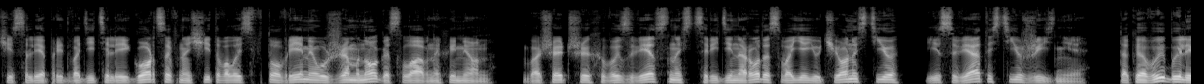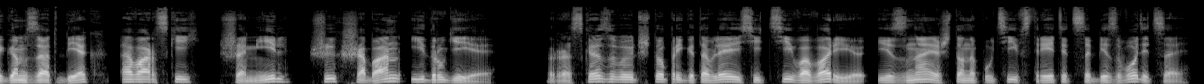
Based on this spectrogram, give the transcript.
Числе предводителей горцев насчитывалось в то время уже много славных имен, вошедших в известность среди народа своей ученостью и святостью жизни. Таковы были Гамзат Бек, Аварский, Шамиль, Ших Шабан и другие. Рассказывают, что приготовляясь идти в аварию и зная, что на пути встретится безводица,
